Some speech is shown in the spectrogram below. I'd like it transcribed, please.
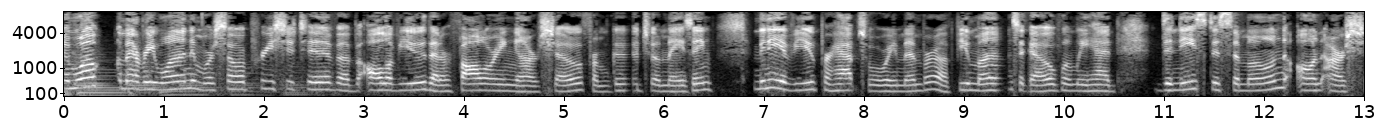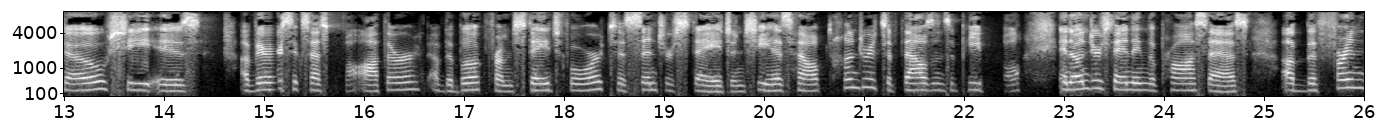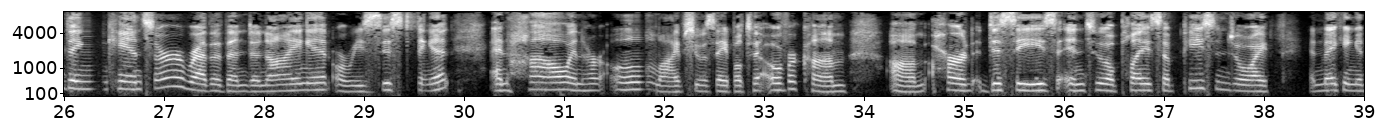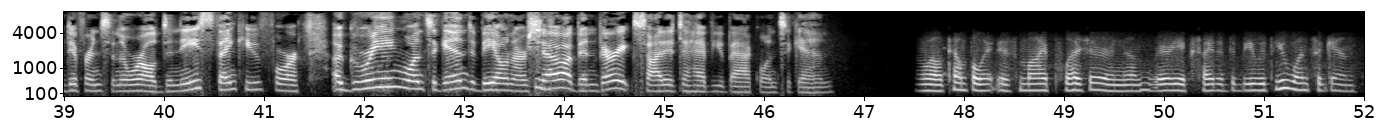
And welcome everyone, and we're so appreciative of all of you that are following our show from good to amazing. Many of you perhaps will remember a few months ago when we had Denise DeSimone on our show. She is a very successful author of the book From Stage 4 to Center Stage, and she has helped hundreds of thousands of people in understanding the process of befriending cancer rather than denying it or resisting it, and how in her own life she was able to overcome um, her disease into a place of peace and joy and making a difference in the world. Denise, thank you for agreeing once again to be on our show. I've been very excited to have you back once again. Well, Temple, it is my pleasure, and I'm very excited to be with you once again.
